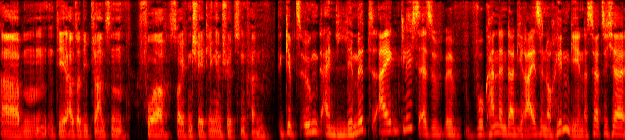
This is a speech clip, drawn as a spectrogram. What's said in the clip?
ähm, die also die Pflanzen vor solchen Schädlingen schützen können. Gibt es irgendein Limit eigentlich? Also äh, wo kann denn da die Reise noch hingehen? Das hört sich ja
